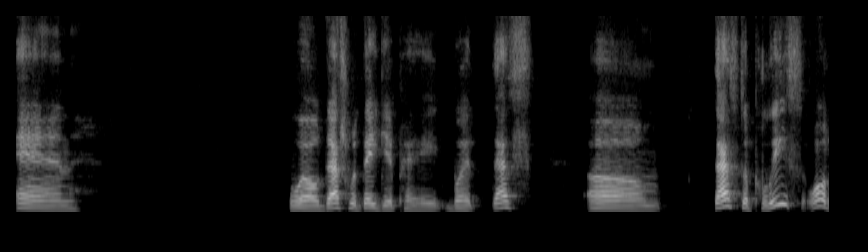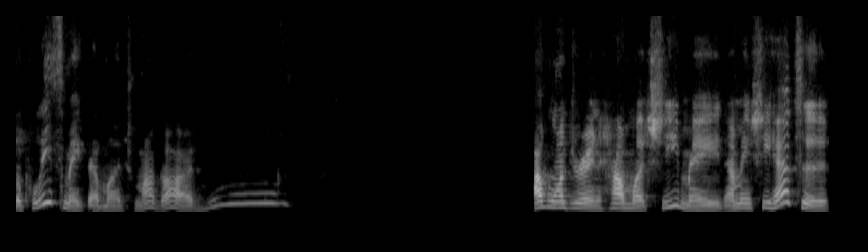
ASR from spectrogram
And well, that's what they get paid, but that's um that's the police. Well, the police make that much. My God. Mm. I'm wondering how much she made. I mean, she had to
